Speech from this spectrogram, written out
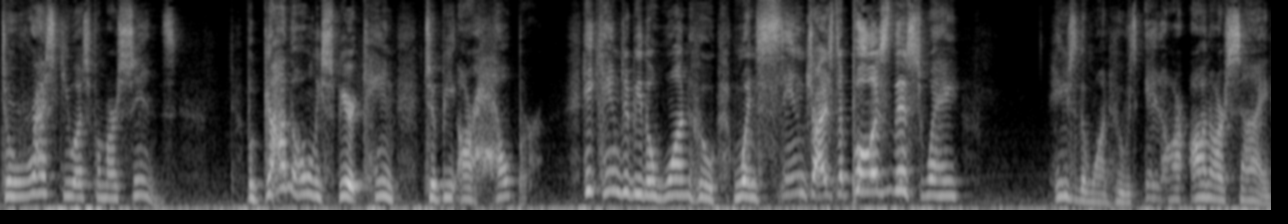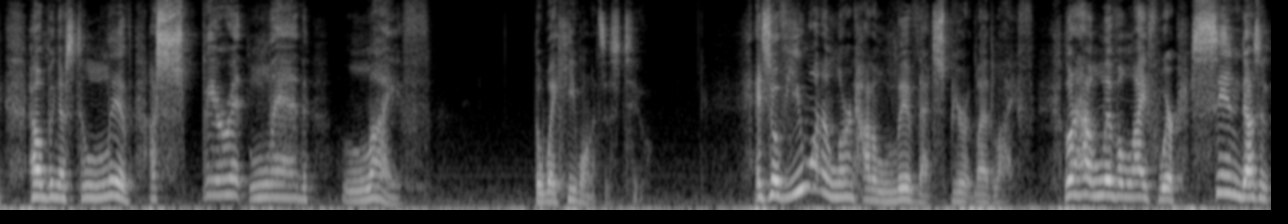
to rescue us from our sins. But God the Holy Spirit came to be our helper. He came to be the one who, when sin tries to pull us this way, He's the one who's in our, on our side, helping us to live a spirit led life the way He wants us to. And so, if you want to learn how to live that spirit led life, learn how to live a life where sin doesn't,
